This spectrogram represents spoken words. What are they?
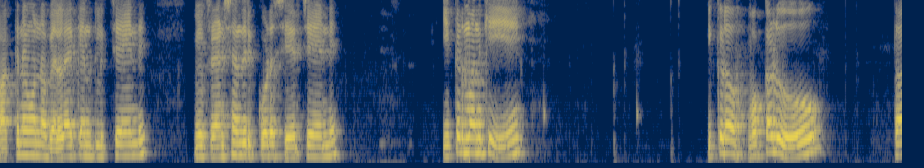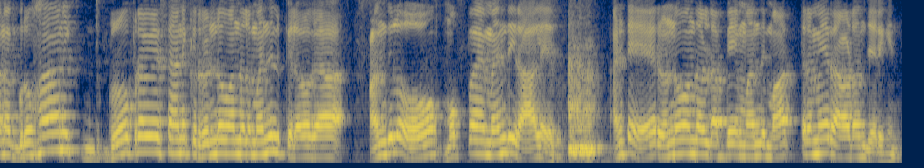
పక్కనే ఉన్న బెల్ ఐకాన్ క్లిక్ చేయండి. మీ ఫ్రెండ్స్ అందరికి కూడా షేర్ చేయండి. ఇక్కడ మనకి ఇక్కడ ఒకడు తన గృహానికి గృహప్రవేశానికి రెండు వందల మందిని పిలవగా అందులో ముప్పై మంది రాలేదు. అంటే రెండు వందల డెబ్బై మంది మాత్రమే రావడం జరిగింది.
